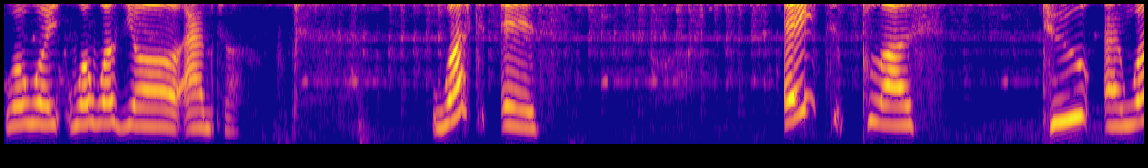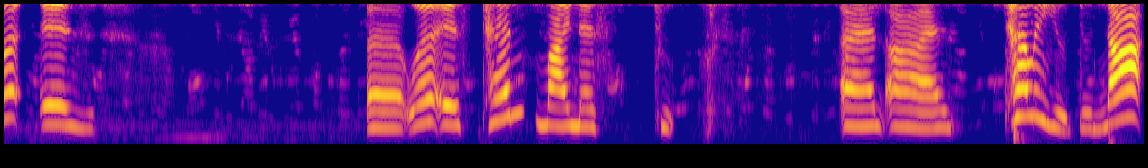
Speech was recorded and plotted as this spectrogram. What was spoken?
what what was your answer. What is eight plus two and what is uh what is ten minus two? And I'm telling you, do not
